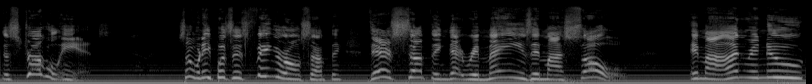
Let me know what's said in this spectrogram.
the struggle ends. So when he puts his finger on something, there's something that remains in my soul in my unrenewed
